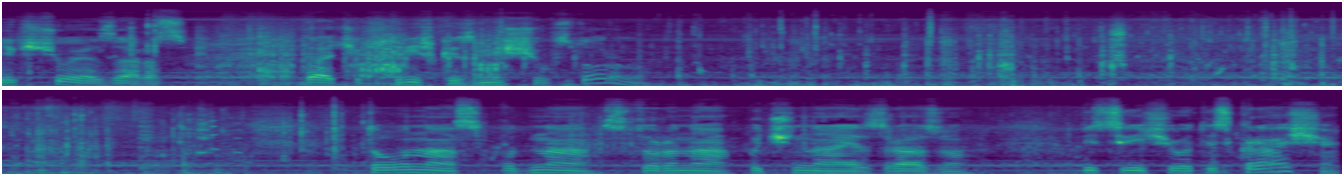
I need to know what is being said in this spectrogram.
Якщо я зараз датчик трішки зміщу в сторону, то у нас одна сторона починає зразу підсвічуватись краще,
